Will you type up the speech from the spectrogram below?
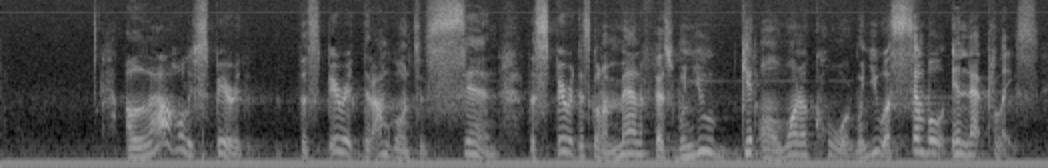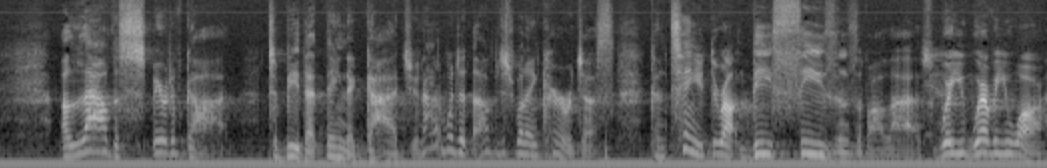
Allow Holy Spirit, the spirit that I'm going to send, the spirit that's going to manifest when you get on one accord, when you assemble in that place, allow the Spirit of God to be that thing that guides you. And I, to, I just want to encourage us continue throughout these seasons of our lives, where you, wherever you are.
